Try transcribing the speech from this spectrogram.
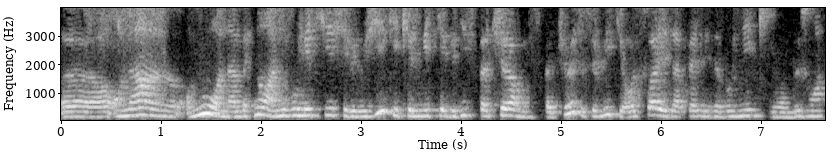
nous, on a maintenant un nouveau métier chez Vélogique qui est le métier de dispatcher ou dispatcheuse. C'est celui qui reçoit les appels des abonnés qui ont besoin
